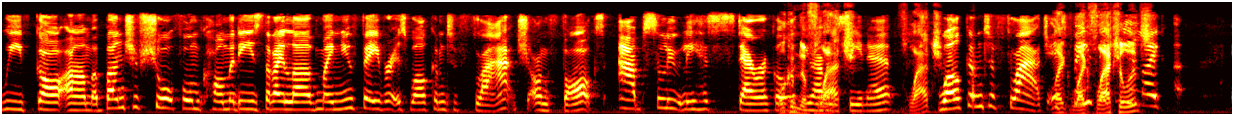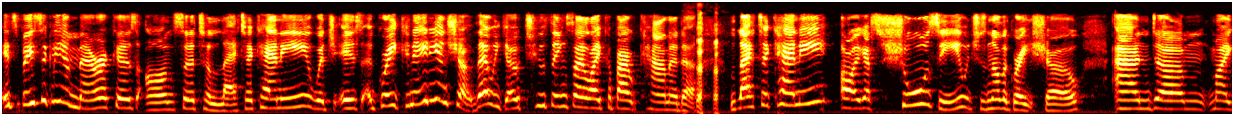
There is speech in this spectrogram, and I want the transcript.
We've got um, a bunch of short form comedies that I love. My new favorite is Welcome to Flatch on Fox. Absolutely hysterical Welcome if to you haven't seen it. Flatch? Welcome to Flatch. It's Like- like flatulence? Like, it's basically America's answer to Letterkenny, which is a great Canadian show. There we go. Two things I like about Canada: Letterkenny, oh, I guess Shoresy, which is another great show, and um, my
